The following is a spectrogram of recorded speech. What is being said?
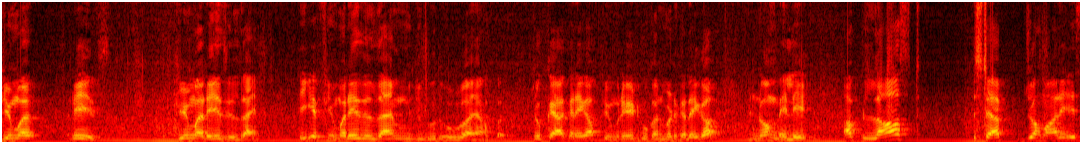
fumarase fumarase enzyme ठीक है फ्यूमरेज एंजाइम मौजूद होगा यहाँ पर, जो क्या करेगा फ्यूमरेट को कन्वर्ट करेगा अ मेलेट अब लास्ट स्टेप जो हमारे इस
